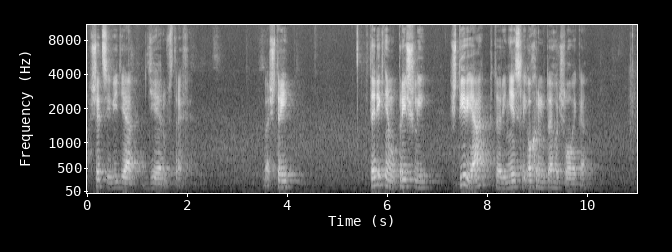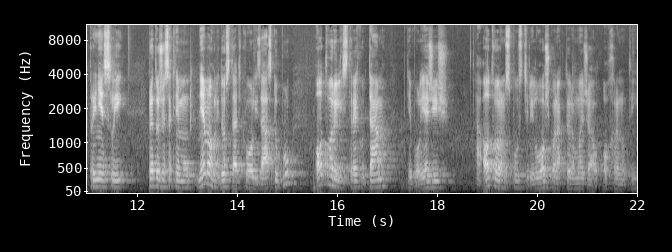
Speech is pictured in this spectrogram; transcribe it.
a všetci vidia dieru v streche. Verš 3. Vtedy k nemu prišli štyria, ktorí niesli ochrnutého človeka. Priniesli, pretože sa k nemu nemohli dostať kvôli zástupu, otvorili strechu tam, kde bol Ježiš a otvorom spustili lôžko, na ktorom ležal ochrnutý.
